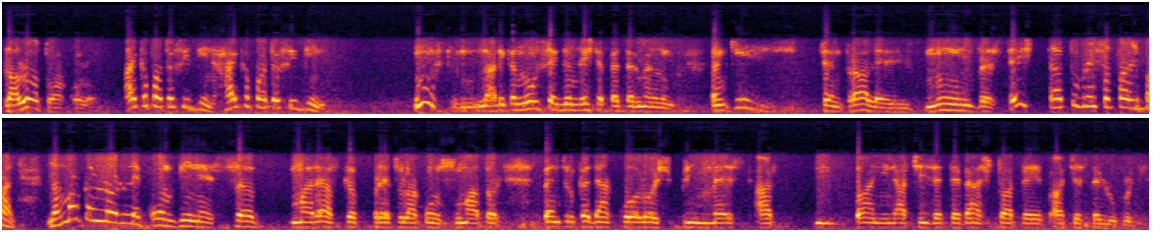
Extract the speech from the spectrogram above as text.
la loto acolo. Hai că poate fi bine, hai că poate fi bine. Nu știu, adică nu se gândește pe termen lung. Închizi centrale, nu investești, dar tu vrei să faci bani. Normal că lor le convine să mărească prețul la consumator, pentru că de acolo își primesc ar, bani în accize TVA și toate aceste lucruri.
